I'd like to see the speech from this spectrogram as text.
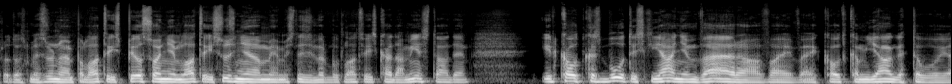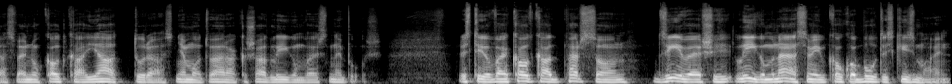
protams, mēs runājam par Latvijas pilsoņiem, Latvijas uzņēmumiem, es nezinu, varbūt Latvijas kādām iestādēm, ir kaut kas būtiski jāņem vērā, vai, vai kaut kam jāgatavojas, vai no kaut kā jāatturās, ņemot vērā, ka šāda līguma vairs nebūs? Restīvi, vai kaut kāda persona dzīvē šī līguma nēsamība kaut ko būtiski izmaina?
